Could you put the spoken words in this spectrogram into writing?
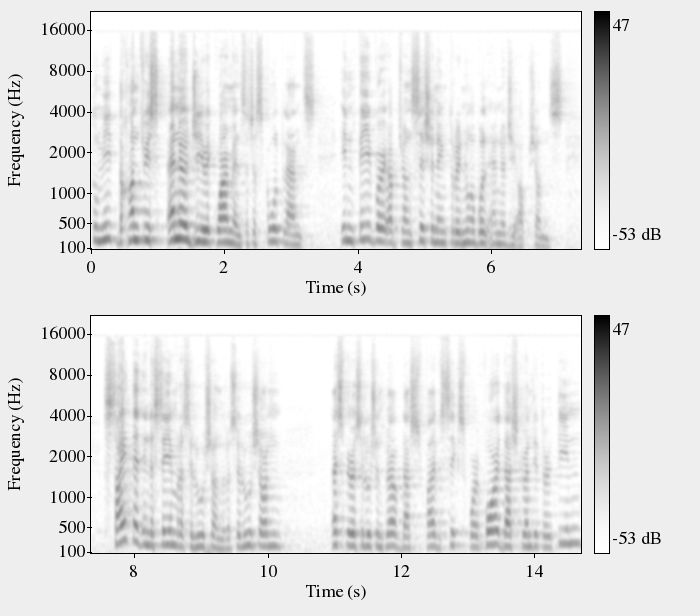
to meet the country's energy requirements, such as coal plants, in favor of transitioning to renewable energy options. Cited in the same resolution, Resolution SP Resolution 12-5644 2013,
